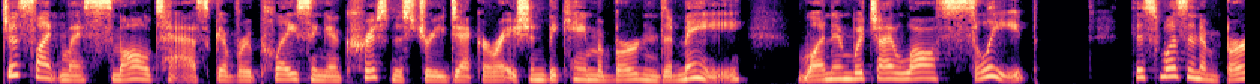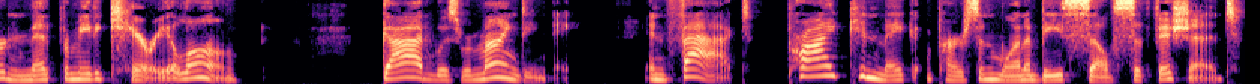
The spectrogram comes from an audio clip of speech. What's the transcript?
Just like my small task of replacing a Christmas tree decoration became a burden to me, one in which I lost sleep, this wasn't a burden meant for me to carry along. God was reminding me in fact, pride can make a person want to be self-sufficient.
